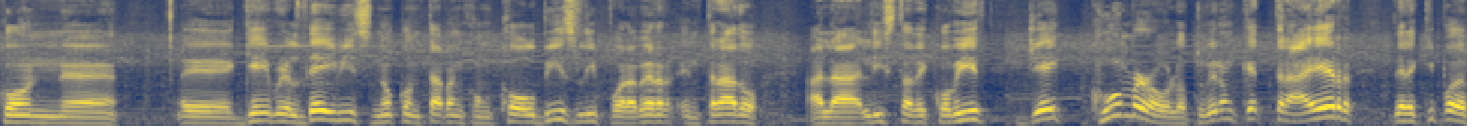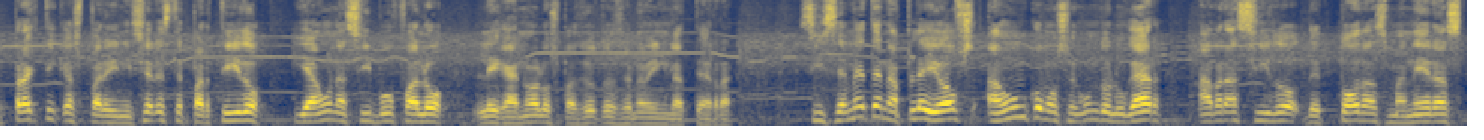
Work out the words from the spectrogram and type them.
con eh, eh, Gabriel Davis, no contaban con Cole Beasley por haber entrado a la lista de COVID. Jake Kummerow lo tuvieron que traer del equipo de prácticas para iniciar este partido y aún así Buffalo le ganó a los Patriotas de Nueva Inglaterra. Si se meten a playoffs, aún como segundo lugar, habrá sido de todas maneras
